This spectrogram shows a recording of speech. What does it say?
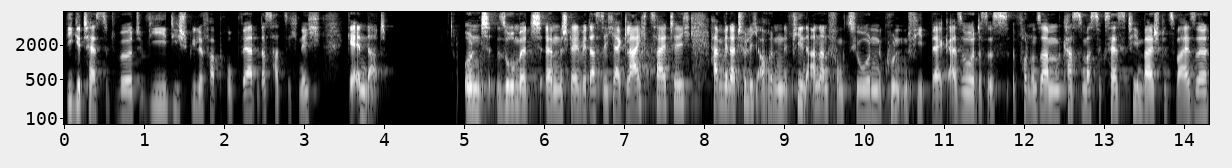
wie getestet wird, wie die Spiele verprobt werden, das hat sich nicht geändert. Und somit ähm, stellen wir das sicher. Gleichzeitig haben wir natürlich auch in vielen anderen Funktionen Kundenfeedback. Also das ist von unserem Customer Success Team beispielsweise.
